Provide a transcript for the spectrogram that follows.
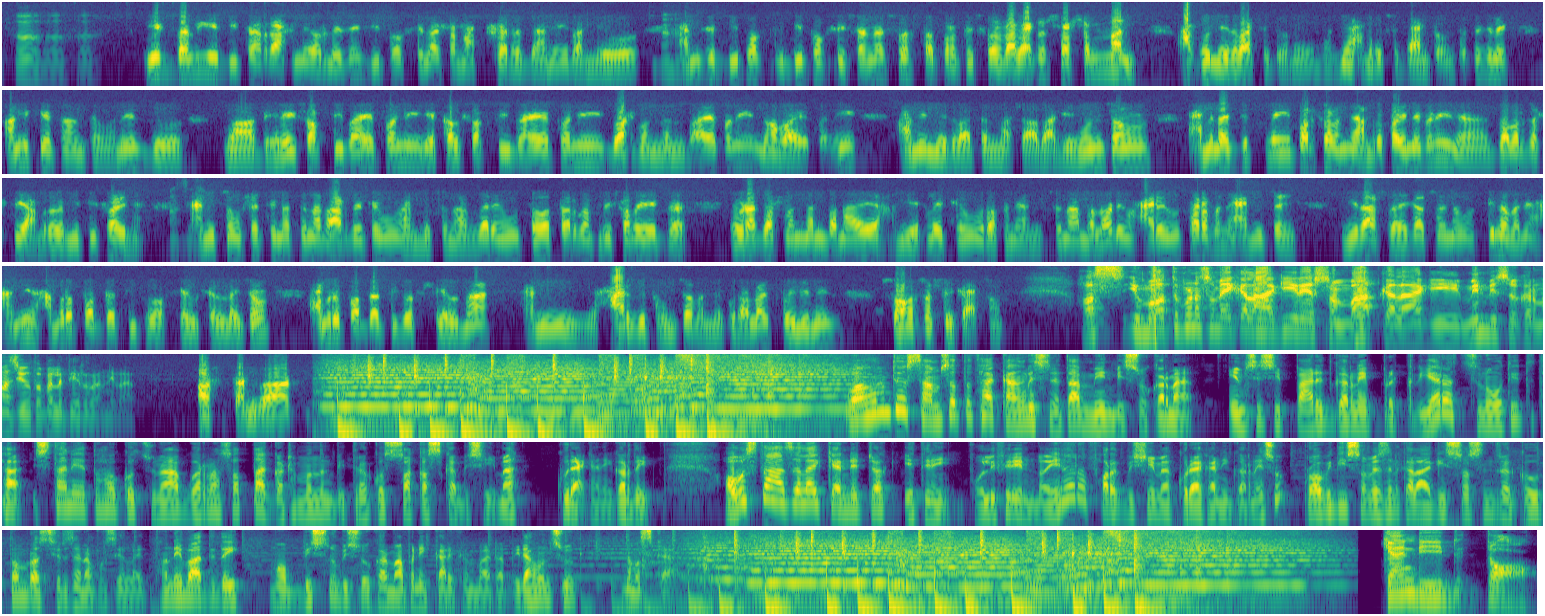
एकदलीय विचार राख्नेहरूले चाहिँ विपक्षीलाई समाप्त गरेर जाने भन्ने हो हामी चाहिँ विपक्ष विपक्षीसँग स्वस्थ प्रतिस्पर्धाबाट ससम्मान आफू निर्वाचित हुने भन्ने हाम्रो सिद्धान्त हुन्छ त्यसैले हामी के चाहन्छौँ भने जो धेरै शक्ति भए पनि एकल शक्ति भए पनि गठबन्धन भए पनि नभए पनि हामी निर्वाचनमा सहभागी हुन्छौँ हामीलाई जित्नै पर्छ भन्ने हाम्रो कहिले पनि जबरजस्ती हाम्रो नीति छैन। हामी चौसठीमा चुनाव हार्दै थियौँ हामीले चुनाव गऱ्यौँ चौहत्तरमा पनि सबै एक एउटा गठबन्धन बनाए हामी एक्लै थियौँ र पनि हामी चुनावमा लड्यौँ हार्यौँ तर पनि हामी चाहिँ निराश भएका छैनौँ। किनभने हामी हाम्रो पद्धतिको खेल खेल्दैछौँ। हाम्रो पद्धतिको खेलमा हामी हारजित हुन्छ भन्ने कुरालाई पहिले नै सहर्ष स्वीकार्छौँ हस् यो महत्त्वपूर्ण समयका लागि र संवादका लागि मिन विश्वकर्माज्यू तपाईँलाई धेरै धन्यवाद। हस् धन्यवाद। उहाँ हुनुहुन्थ्यो सांसद तथा काङ्ग्रेस नेता मिन विश्वकर्मा। एमसिसी पारित गर्ने प्रक्रिया र चुनौती तथा स्थानीय तहको चुनाव गर्न सत्ता गठबन्धनभित्रको सकसका विषयमा कुराकानी गर्दै। अवस्था आजलाई क्यान्डिडेट यति नै। भोलि फेरि नयाँ र फरक विषयमा कुराकानी गर्नेछु। प्रविधि संयोजनका लागि सशिन्द्र गौतम र सिर्जना भुजेललाई धन्यवाद दिँदै म विष्णु विश्वकर्मा पनि कार्यक्रमबाट बिदा हुन्छु। नमस्कार। Candid talk.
